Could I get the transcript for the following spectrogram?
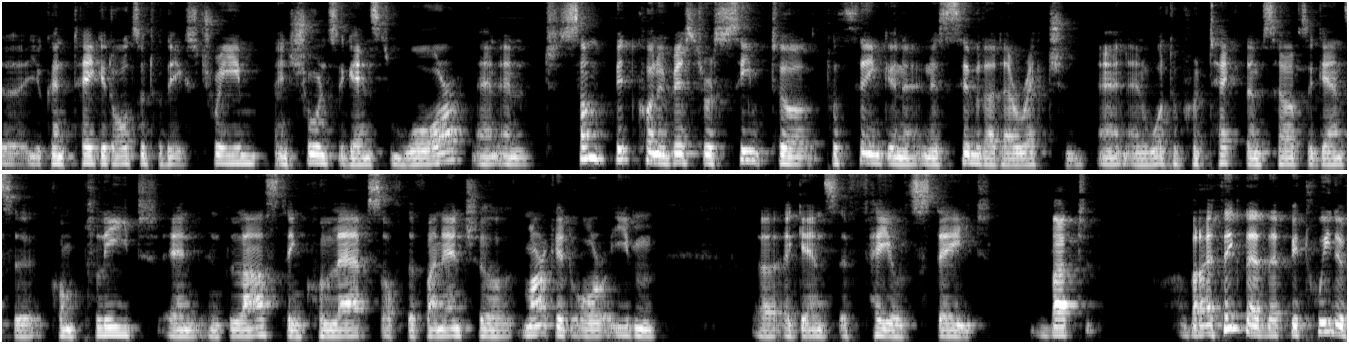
uh, you can take it also to the extreme insurance against war. And, and some Bitcoin investors seem to, to think in a, in a similar direction and, and want to protect themselves against a complete and, and lasting collapse of the financial market or even uh, against a failed state. But but I think that, that between a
